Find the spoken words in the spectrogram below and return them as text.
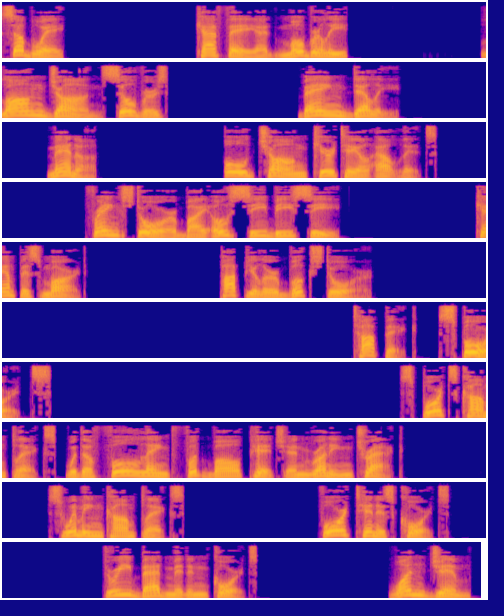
Subway Cafe at Moberly Long John Silver's Bang Deli Mana Old Chang Kee retail Outlets Frank Store by OCBC Campus Mart Popular Bookstore. Topic: Sports Sports complex, with a full-length football pitch and running track. Swimming complex. Four tennis courts. Three badminton courts. One gym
